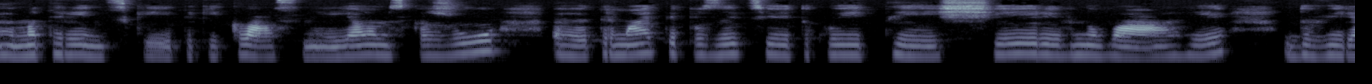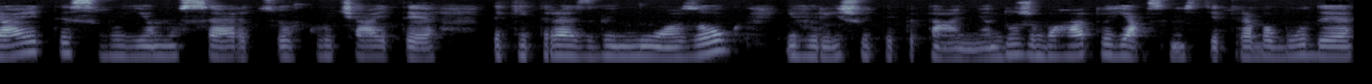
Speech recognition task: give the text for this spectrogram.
материнський, такий класний. Я вам скажу, е, тримайте позицію такої тиші, рівноваги, довіряйте своєму серцю, включайте такий трезвий мозок і вирішуйте питання. Дуже багато ясності треба буде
